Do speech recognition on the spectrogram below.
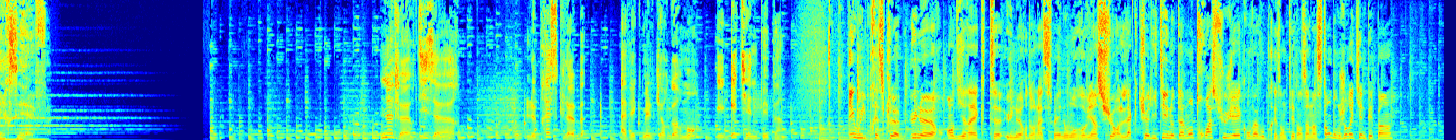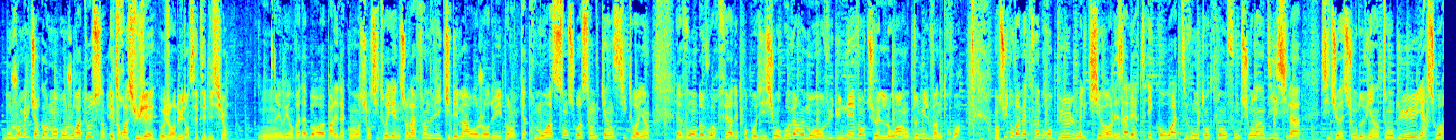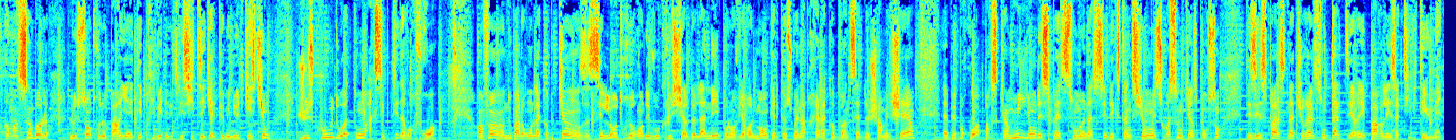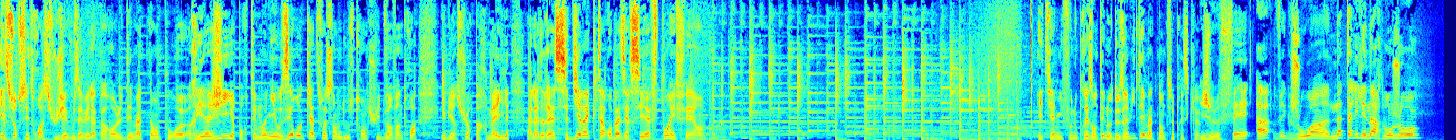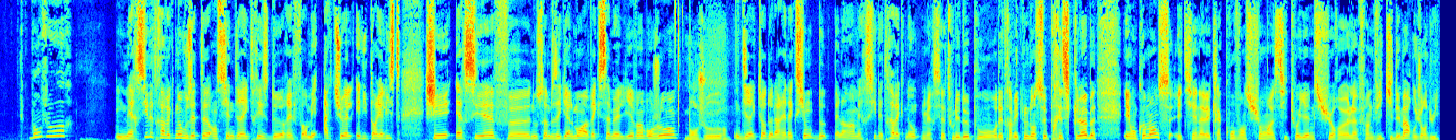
RCF. « 9h, 10h, le Presse Club avec Melchior Gormand et Étienne Pépin. Et oui, le Presse Club, une heure en direct, une heure dans la semaine où on revient sur l'actualité et notamment trois sujets qu'on va vous présenter dans un instant. Bonjour Étienne Pépin. Bonjour Melchior Gormand, bonjour à tous. Et trois sujets aujourd'hui dans cette édition. Mm, et oui, on va d'abord euh, parler de la Convention citoyenne sur la fin de vie qui démarre aujourd'hui. Pendant 4 mois, 175 citoyens euh, vont devoir faire des propositions au gouvernement en vue d'une éventuelle loi en 2023. Ensuite, on va mettre un gros pull, Melchior. Les alertes EcoWatt vont entrer en fonction lundi si la situation devient tendue. Hier soir, comme un symbole, le centre de Paris a été privé d'électricité quelques minutes. Question, jusqu'où doit-on accepter d'avoir froid? Enfin, nous parlerons de la COP 15. C'est l'autre rendez-vous crucial de l'année pour l'environnement, quelques semaines après la COP 27 de Sharm el-Cher. Eh ben, pourquoi? Parce qu'un million d'espèces sont menacées d'extinction et 75% des espaces naturels sont altérés par les activités humaines. Et sur ces trois sujets, vous avez la parole dès maintenant pour euh, réagir, pour témoigner au 04 72 38 20 23 et bien sûr par mail à l'adresse direct.rcf.fr. Étienne, il faut nous présenter nos deux invités maintenant de ce Presse Club. Je le fais avec joie. Nathalie Lénard, bonjour. Bonjour. Merci d'être avec nous. Vous êtes ancienne directrice de réforme et actuelle éditorialiste chez RCF. Euh, nous sommes également avec Samuel Liévin. Bonjour. Bonjour. Directeur de la rédaction de Pèlerin. Merci d'être avec nous. Merci à tous les deux pour d'être avec nous dans ce Presse Club. Et on commence, Étienne, avec la convention citoyenne sur euh, la fin de vie qui démarre aujourd'hui.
